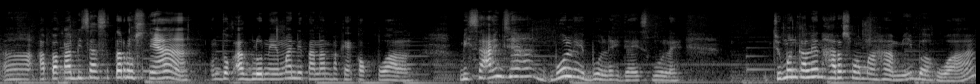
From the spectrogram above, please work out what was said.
Uh, apakah bisa seterusnya untuk aglonema ditanam pakai kokwal? Bisa aja, boleh, boleh guys, boleh. Cuman kalian harus memahami bahwa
